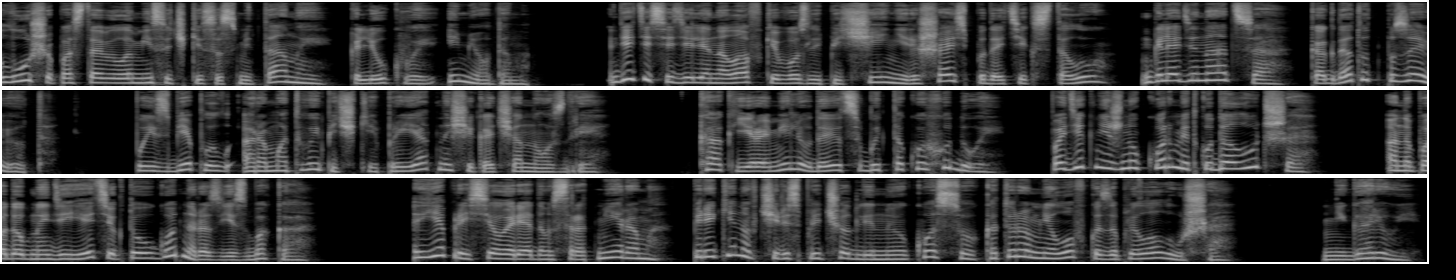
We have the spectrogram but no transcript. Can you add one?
Луша поставила мисочки со сметаной, клюквой и медом. Дети сидели на лавке возле печи, не решаясь подойти к столу, глядя на отца, когда тут позовет. По избе плыл аромат выпечки, приятно щекоча ноздри. Как Яромиле удается быть такой худой? Поди княжну кормит куда лучше, а на подобной диете кто угодно разъест бока. Я присела рядом с Ратмиром, перекинув через плечо длинную косу, которую мне ловко заплела Луша. «Не горюй»,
